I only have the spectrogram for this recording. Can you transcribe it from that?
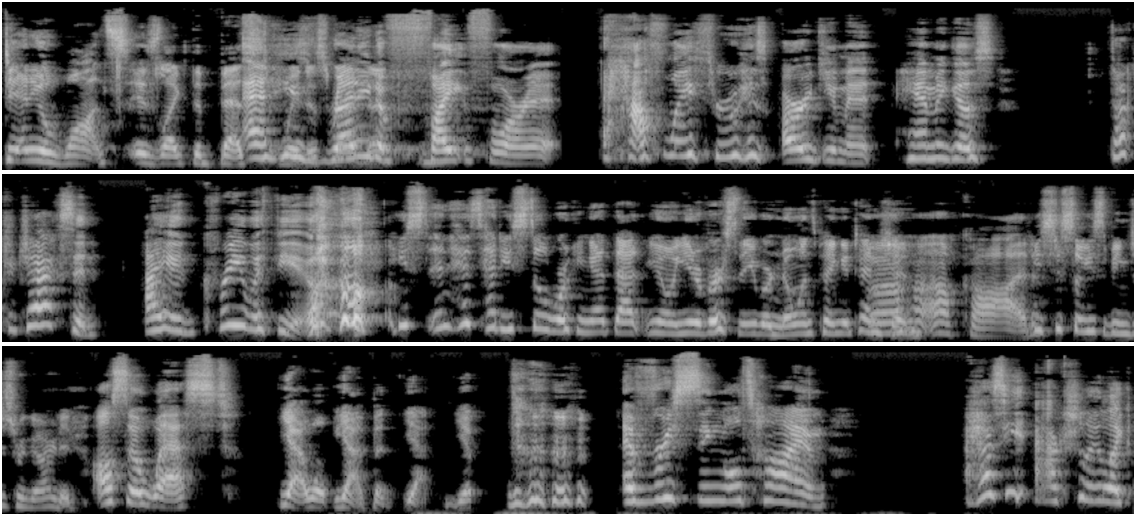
Daniel wants is like the best and he's ready to fight for it. Halfway through his argument, Hammond goes, Dr. Jackson, I agree with you. He's in his head. He's still working at that you know university where no one's paying attention. Uh-huh, oh god. He's just so used to being disregarded. Also West. Yeah, well, yeah, but yeah, yep. every single time. Has he actually like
